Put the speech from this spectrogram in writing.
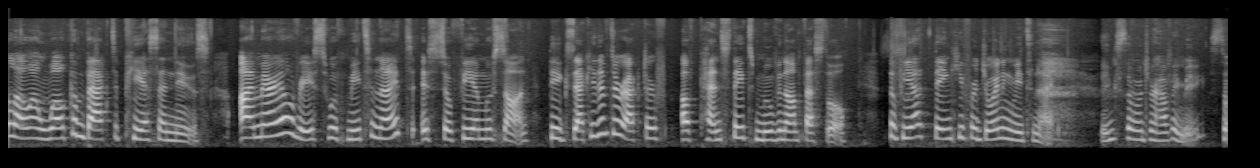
Hello and welcome back to PSN News. I'm Marielle Reese. With me tonight is Sofia Moussan, the Executive Director of Penn State's Movin' On Festival. Sophia, thank you for joining me tonight. Thanks so much for having me. So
